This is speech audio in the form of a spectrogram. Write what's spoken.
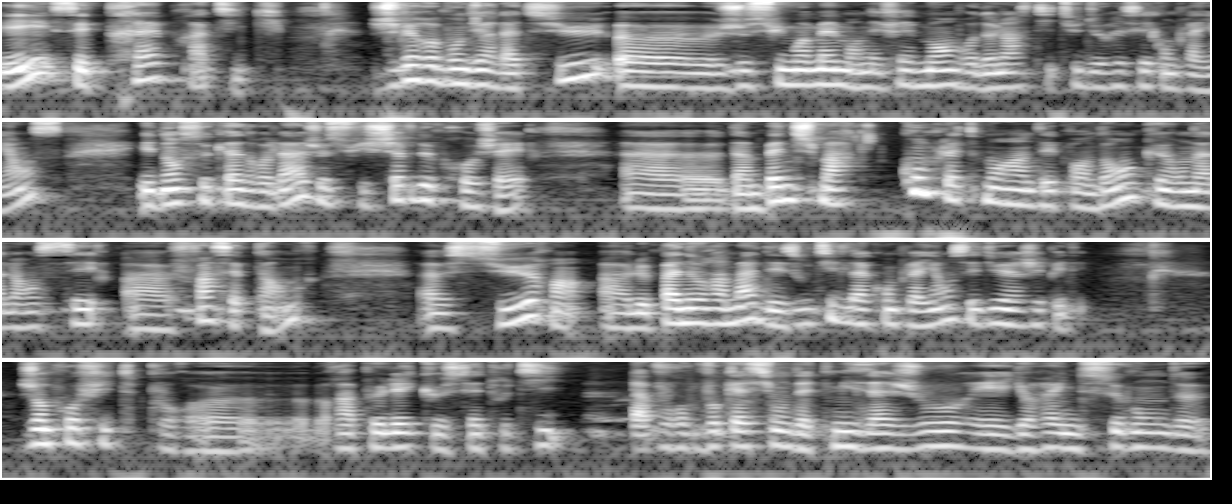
et c'est très pratique. Je vais rebondir là-dessus. Euh, je suis moi-même en effet membre de l'Institut du risque et compliance. Et dans ce cadre-là, je suis chef de projet euh, d'un benchmark complètement indépendant qu'on a lancé euh, fin septembre sur le panorama des outils de la compliance et du RGPD. J'en profite pour rappeler que cet outil a pour vocation d'être mis à jour et il y aura une seconde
